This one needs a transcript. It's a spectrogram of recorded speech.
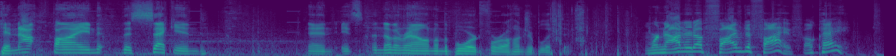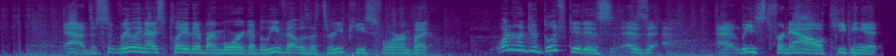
Cannot find the second. And it's another round on the board for 100 lifted. We're knotted up five to five. Okay. Yeah, just a really nice play there by Morg. I believe that was a three piece for him, but 100 Blifted is is at least for now keeping it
